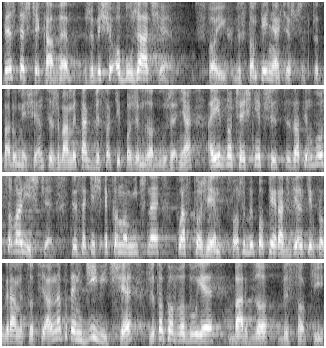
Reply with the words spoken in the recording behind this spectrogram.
To jest też ciekawe, że wy się oburzacie swoich wystąpieniach jeszcze sprzed paru miesięcy, że mamy tak wysoki poziom zadłużenia, a jednocześnie wszyscy za tym głosowaliście. To jest jakieś ekonomiczne płaskoziemstwo, żeby popierać wielkie programy socjalne, a potem dziwić się, że to powoduje bardzo wysoki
